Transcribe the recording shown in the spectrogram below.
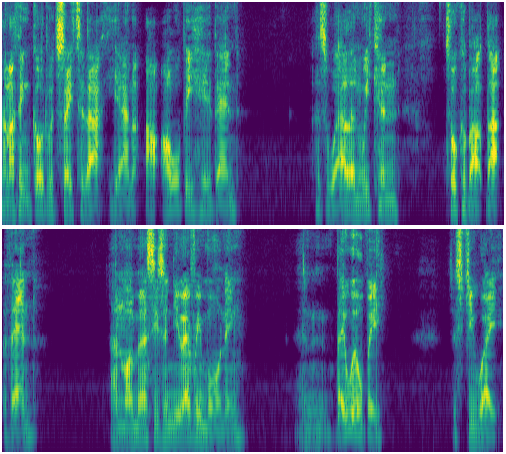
And I think God would say to that, yeah, and I, I will be here then as well. And we can talk about that then. And my mercies are new every morning and they will be. Just you wait.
